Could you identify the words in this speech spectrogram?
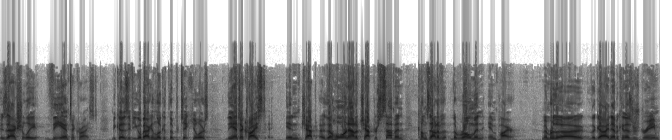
is actually the Antichrist. Because if you go back and look at the particulars, the Antichrist in chapter, uh, the horn out of chapter 7 comes out of the Roman Empire. Remember the, the guy, Nebuchadnezzar's dream?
